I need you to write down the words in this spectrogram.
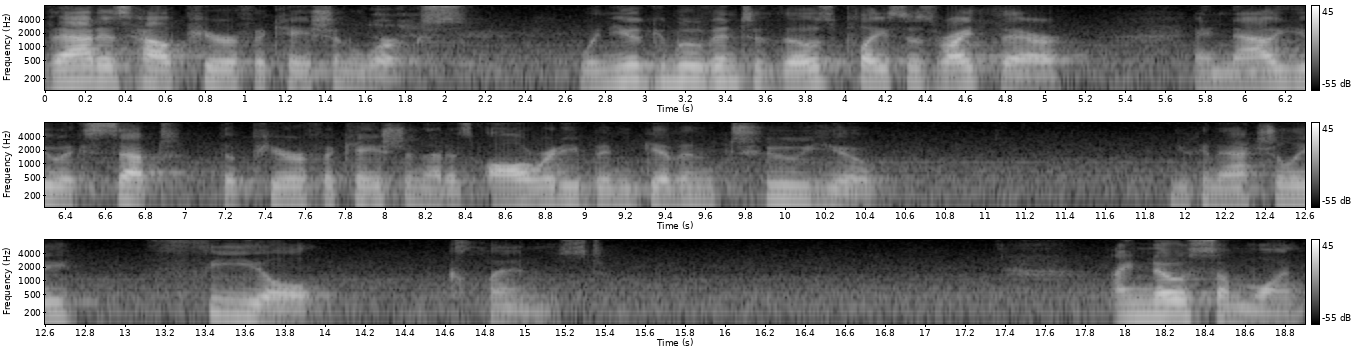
That is how purification works. When you move into those places right there, and now you accept the purification that has already been given to you, you can actually feel cleansed. I know someone.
